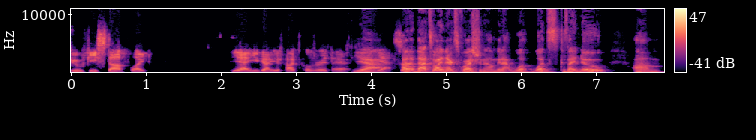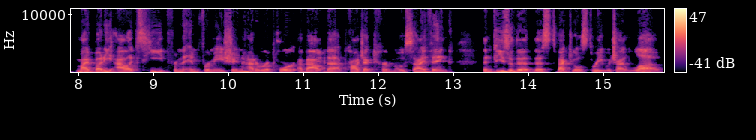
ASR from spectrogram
goofy stuff. Like, yeah, you got your spectacles right there. Yeah, yeah. So uh, that's my next question. I mean, what what's because I know um, my buddy Alex Heath from the Information had a report about yeah. the Project Hermosa. I think. Then these are the the spectacles three, which I love.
